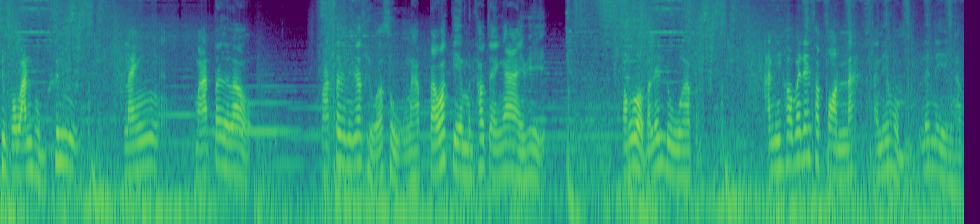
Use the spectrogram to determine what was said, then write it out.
10กว่าวันผมขึ้นแรง มาสเตอร์แล้วมาสเตอร์นี่ก็ถือว่าสูงนะครับ แปลว่าเกมมันเข้าใจง่ายพี่ลองโหลดมาเล่นดูครับ อันนี้เขาไม่ได้สปอนนะ อันนี้ผมเล่นเองครับ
